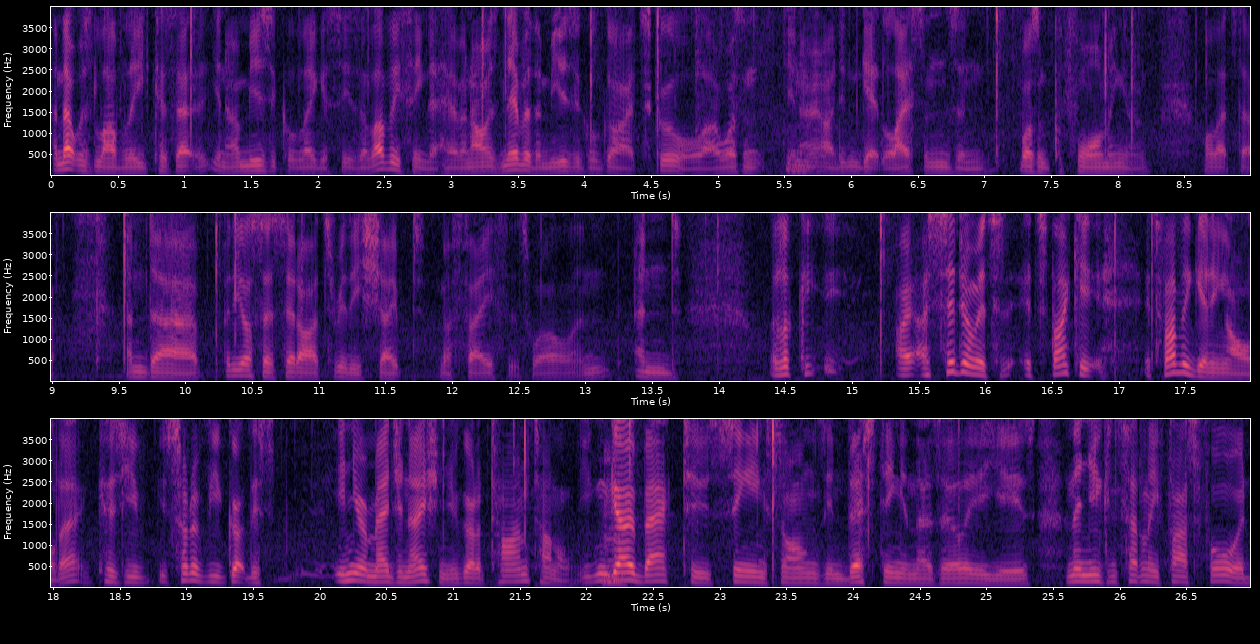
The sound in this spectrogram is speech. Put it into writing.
And that was lovely because that, you know, a musical legacy is a lovely thing to have. And I was never the musical guy at school. I wasn't, you know, mm. I didn't get lessons and wasn't performing. And, all that stuff. And uh, but he also said, oh, it's really shaped my faith as well. And and look, I, I said to him, it's it's like it, it's lovely getting older because you sort of you've got this in your imagination. You've got a time tunnel. You can mm. go back to singing songs, investing in those earlier years, and then you can suddenly fast forward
